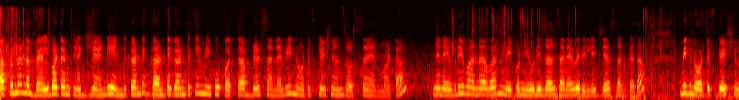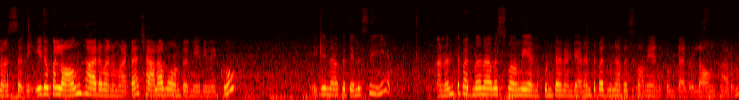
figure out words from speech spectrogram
పక్కన ఉన్న బెల్ బటన్ క్లిక్ చేయండి. ఎందుకంటే గంట గంటకి మీకు కొత్త అప్డేట్స్ అనేవి నోటిఫికేషన్స్ వస్తాయన్నమాట. నేను ఎవ్రీ వన్ అవర్ మీకు న్యూ డిజైన్స్ అనేవి రిలీజ్ చేస్తాను కదా మీకు నోటిఫికేషన్ వస్తుంది. ఇది ఒక లాంగ్ హారం అనమాట చాలా బాగుంటుంది ఇది మీకు. ఇది నాకు తెలిసి అనంత పద్మనాభ స్వామి అనుకుంటానండి. అనంత పద్మనాభ స్వామి అనుకుంటాను లాంగ్ హారం.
